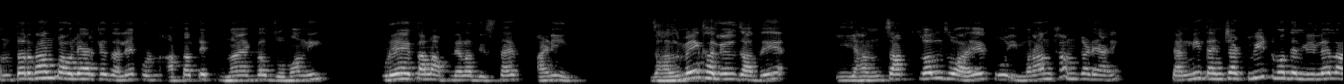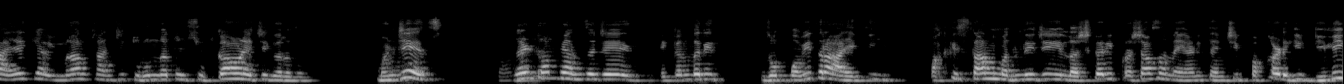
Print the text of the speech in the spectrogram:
अंतर्धान पावल्यासारखे झाले पण आता ते पुन्हा एकदा जोमानी पुढे येताना आपल्याला दिसत आहेत आणि झालमे खलीलजादे यांचा कल जो आहे तो इम्रान खानकडे आहे. त्यांनी त्यांच्या ट्विटमध्ये लिहिलेलं आहे की इम्रान खानची तुरुंगातून सुटका होण्याची गरज आहे. म्हणजेच डोनाल्ड ट्रम्प यांचं जे एकंदरीत जो पवित्र आहे की पाकिस्तान मधली जी लष्करी प्रशासन आहे आणि त्यांची पकड ही डिली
